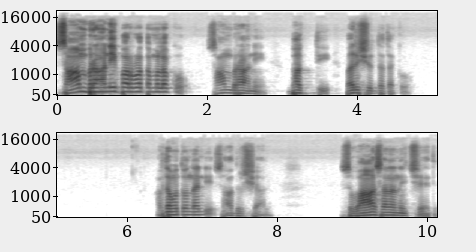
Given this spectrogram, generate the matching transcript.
సాంబ్రాణి పర్వతములకు సాంబ్రాణి భక్తి పరిశుద్ధతకు. అర్థమవుతుందండి? సాదృశ్యాలు. సువాసననిచ్చేది.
